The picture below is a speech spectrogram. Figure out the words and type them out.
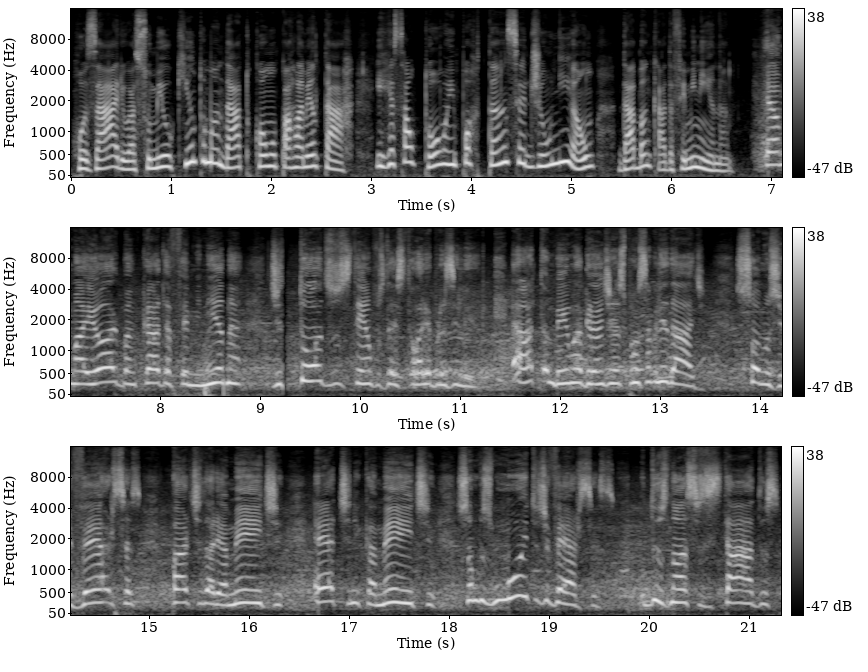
Rosário assumiu o quinto mandato como parlamentar e ressaltou a importância de união da bancada feminina é a maior bancada feminina de todos os tempos da história brasileira. Há também uma grande responsabilidade. Somos diversas, partidariamente, etnicamente, somos muito diversas dos nossos estados,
